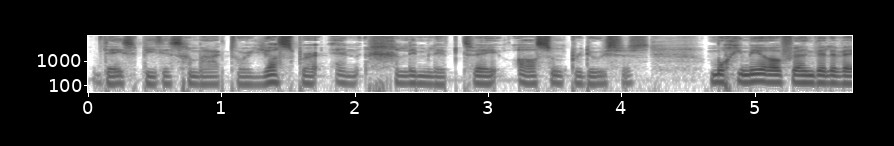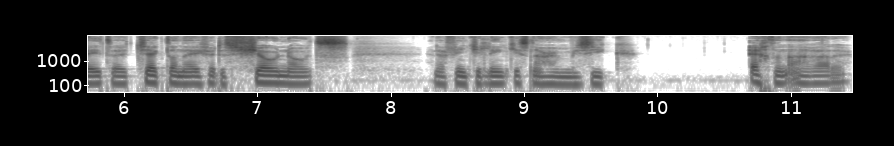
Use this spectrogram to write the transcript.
Deze beat is gemaakt door Jasper en Glimlip, twee awesome producers. Mocht je meer over hen willen weten, check dan even de show notes. En daar vind je linkjes naar hun muziek. Echt een aanrader.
